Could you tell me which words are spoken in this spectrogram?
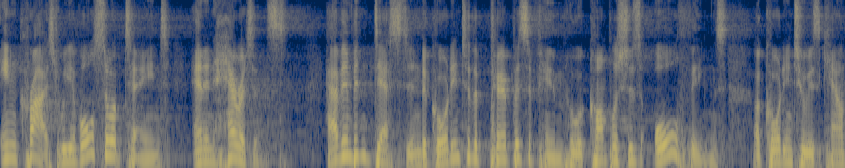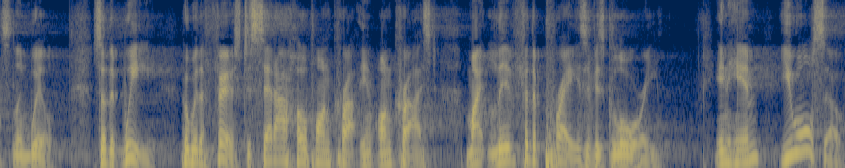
In Christ, we have also obtained an inheritance, having been destined according to the purpose of Him who accomplishes all things according to His counsel and will, so that we, who were the first to set our hope on Christ, might live for the praise of His glory. In Him, you also,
